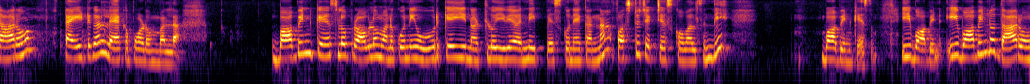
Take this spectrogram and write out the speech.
దారం టైట్గా లేకపోవడం వల్ల. బాబిన్ కేసులో ప్రాబ్లం అనుకుని ఊరికే ఈ నట్లు ఇవి అన్నీ ఇప్పేసుకునే కన్నా ఫస్ట్ చెక్ చేసుకోవాల్సింది బాబిన్ కేసు. ఈ బాబిన్ ఈ బాబిన్లో దారం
